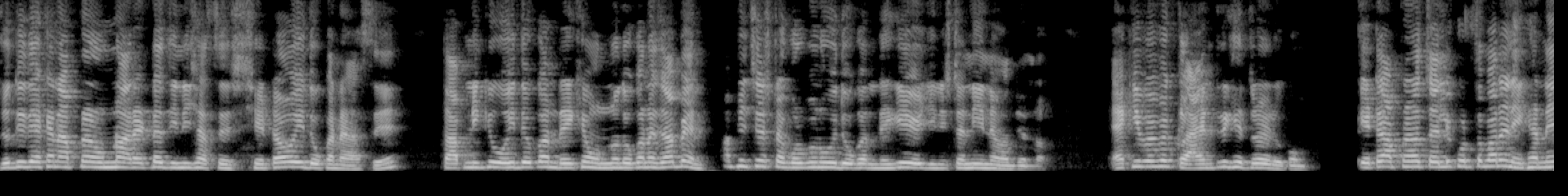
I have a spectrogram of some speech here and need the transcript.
যদি দেখেন আপনার অন্য আরেকটা জিনিস আছে, সেটাও এই দোকানে আছে, তা আপনি কি ওই দোকান রেখে অন্য দোকানে যাবেন? আপনি চেষ্টা করবেন ওই দোকান থেকে ওই জিনিসটা নিয়ে নেওয়ার জন্য। একইভাবে ক্লায়েন্টের ক্ষেত্রে এরকম। এটা আপনারা চাইলে করতে পারেন। এখানে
